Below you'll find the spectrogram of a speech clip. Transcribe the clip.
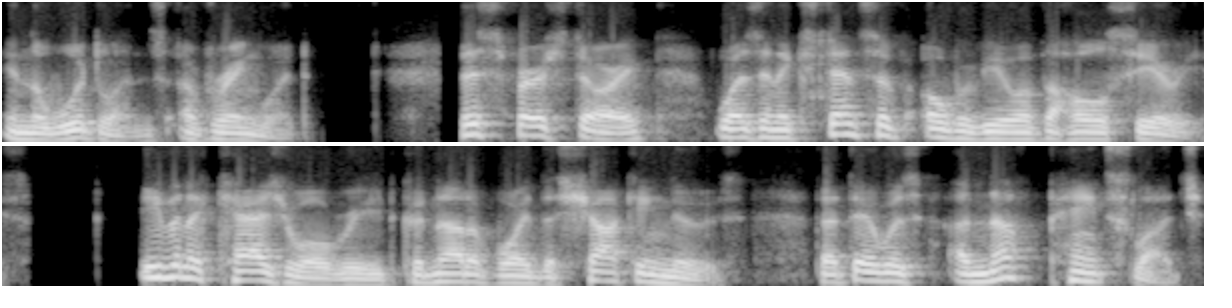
in the woodlands of Ringwood. This first story was an extensive overview of the whole series. Even a casual read could not avoid the shocking news that there was enough paint sludge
